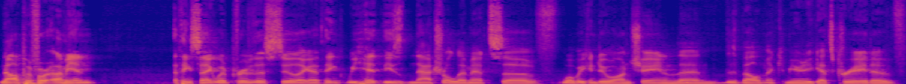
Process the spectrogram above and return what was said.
No, before I mean, I think SegWit prove this too. Like I think we hit these natural limits of what we can do on chain, and then the development community gets creative.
